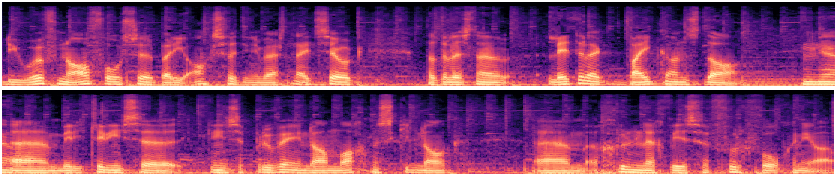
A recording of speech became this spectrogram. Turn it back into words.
die hoofnavorser by die Oxford Universiteit sê ook dat hulle is nou letterlik bykans daar. Ja. Ehm um, met die kliniese kliniese proewe en daar mag miskien dalk ehm um, 'n groen lig wees vir vroeg volgende jaar.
